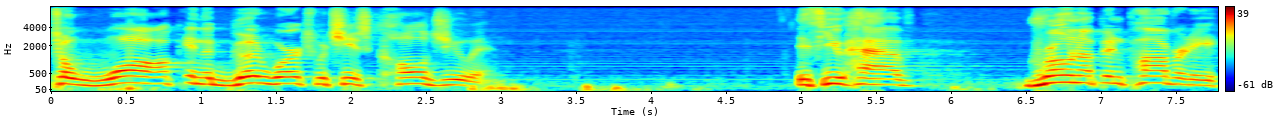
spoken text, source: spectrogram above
to walk in the good works which He has called you in. If you have grown up in poverty,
